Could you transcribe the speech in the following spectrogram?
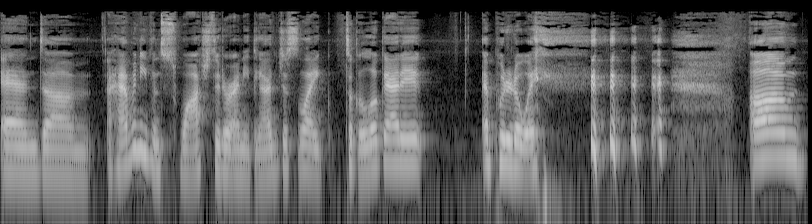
And um I haven't even swatched it or anything. I just like took a look at it and put it away. um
